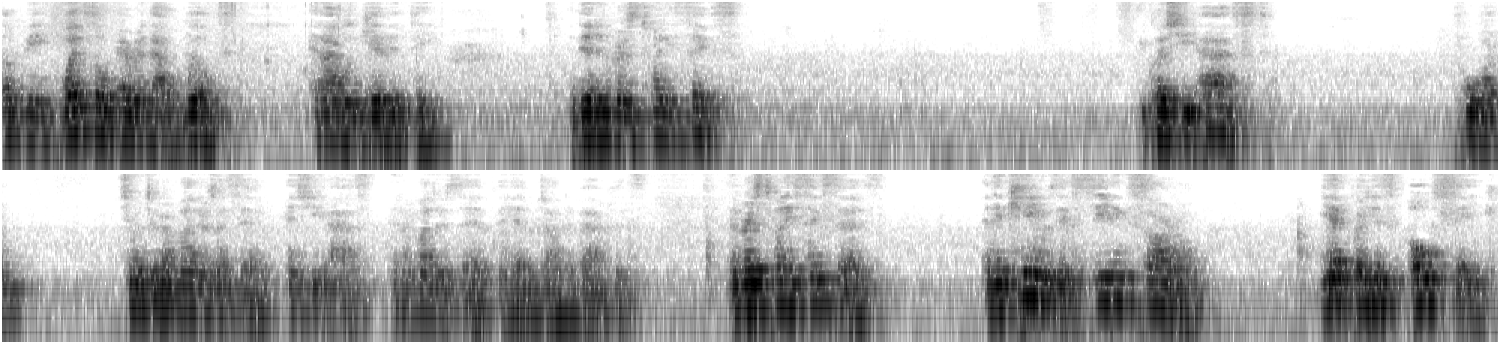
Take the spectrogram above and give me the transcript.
of me whatsoever thou wilt, and I will give it thee. And then in verse 26, because she asked for, she went to her mother, as I said, and she asked, and her mother said, the head of John the Baptist. And verse 26 says, And the king was exceeding sorrow, yet for his own sake,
